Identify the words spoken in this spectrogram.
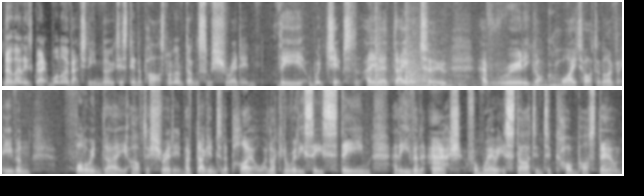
Now that is great. What I've actually noticed in the past, when I've done some shredding, the wood chips in a day or two have really got quite hot, and I've even following day after shredding, I've dug into the pile and I can already see steam and even ash from where it is starting to compost down,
